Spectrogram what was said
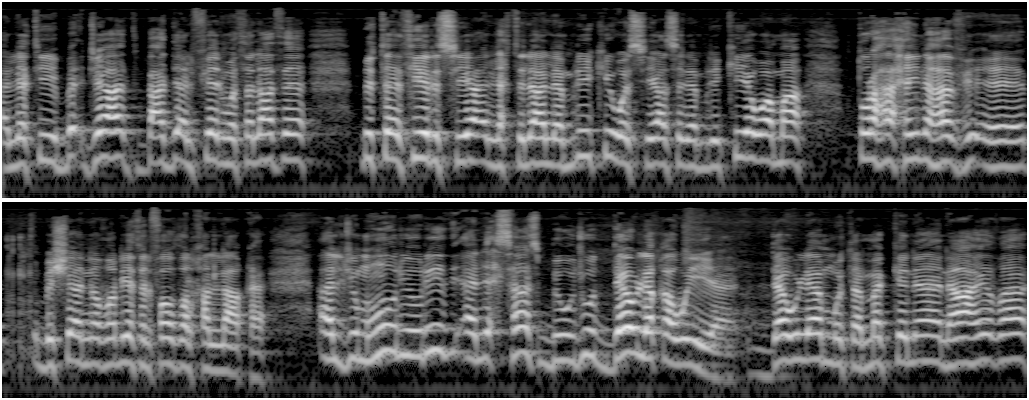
التي جاءت بعد 2003 بتأثير الاحتلال الأمريكي والسياسة الأمريكية وما طرح حينها في بشأن نظرية الفوضى الخلاقة. الجمهور يريد الإحساس بوجود دولة قوية، دولة متمكنة ناهضة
